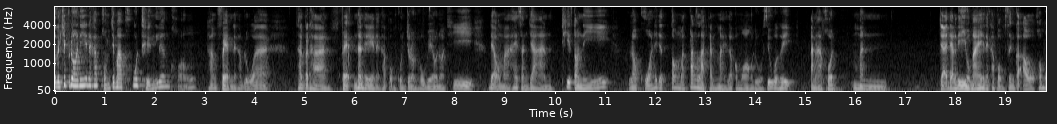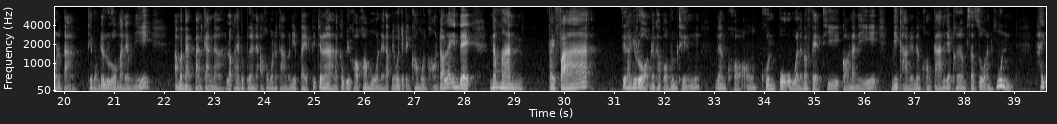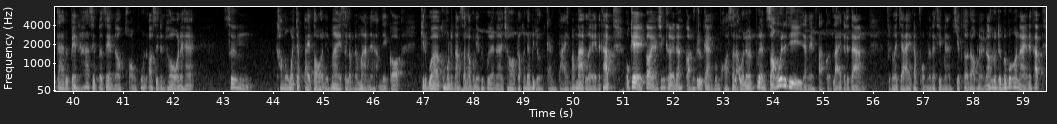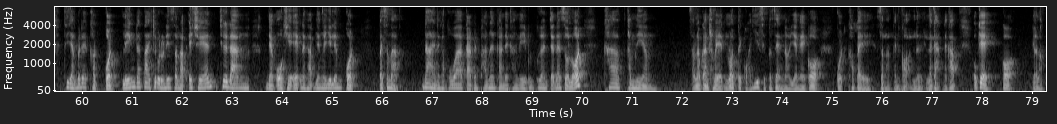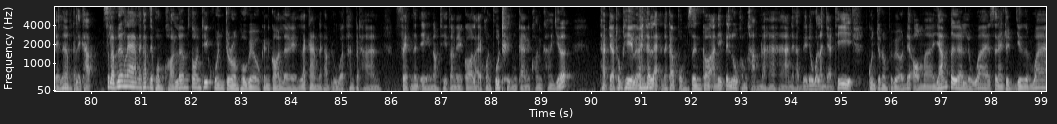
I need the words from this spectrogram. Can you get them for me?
สำหรับคลิปวิดีโอนี้นะครับผมจะมาพูดถึงเรื่องของทางเฟดนะครับหรือว่าท่านประธานเฟดนั่นเองนะครับผมคุณจอร์นพาวเวลเนาะที่ได้ออกมาให้สัญญาณที่ตอนนี้เราควรที่จะต้องมาตั้งหลักกันใหม่ แล้วก็มองดูซิว่าเฮ้ยอนาคตมันจะยังดีอยู่ไหมนะครับผมซึ่งก็เอาข้อมูลต่างๆ ที่ผมได้รวบรวมมาในวันนี้เอามาแบ่งปันกันนะแล้วก็ให้เพื่อนๆเนี่ยเอาข้อมูลต่างๆเหล่านี้ไปพิจารณาแล้วก็วิเคราะห์ข้อมูลนะครับ ไม่ว่าจะเป็นข้อมูลของดอลลาร์อินเด็กซ์น้ำมัน ไฟฟ้าที่ทางยุโรปนะครับผมรวมถึงเรื่องของคุณปู่วอลเลนบัฟเฟตที่ก่อนหน้านี้มีข่าวในเรื่องของการที่จะเพิ่มสัดส่วนหุ้น ให้กลายไปเป็น 50%เนาะของหุ้นออ c ซิเดนทัลนะฮะ ซึ่งเขามองว่าจะไปต่อหรือไม่สำหรับน้ำมันนะครับนี่ก็คิดว่าข้อมูลต่างๆสำหรับวันนี้เพื่อนๆน่าชอบ แล้วก็ได้ประโยชน์กันไปมากๆเลยนะครับ โอเค ก็อย่างเช่นเคยนะ ก่อนที่ไปดูการผมขอสละเวลาเพื่อนๆ2วินาทียังไงฝากกดไลค์กดติดตาม เป็นกำลังใจให้กับผมแล้วก็ทีมงานคลิปตัวดอกหน่อยเนาะรวมถึงเพื่อนๆคนไหนนะครับที่ยังไม่ได้กดลิงก์ด้านใต้คลิปวิดีโอนี้สำหรับ Exchange ชื่อดังอย่าง OKX นะครับยังไงอย่าลืมกดไปสมัครได้นะครับ เพราะว่าการเป็นพาร์ทเนอร์กันในครั้งนี้เพื่อนๆ จะได้ส่วนลดค่าธรรมเนียมสำหรับการเทรดลดไปกว่า 20%เนาะยังไงก็กดเข้าไปสมัครกันก่อนเลยละกันนะครับ โอเค ก็เดี๋ยวเราไปเริ่มกันเลยครับ สำหรับเรื่องแรกนะครับเดี๋ยวผมขอเริ่มต้นที่คุณจอร์มพาวเวลกันก่อนเลยละกันนะครับ หรือว่าท่านประธานเฟดนั่นเองเนาะที่ตอนนี้ก็หลายคนพูดถึงกันค่อนข้างเยอะแทบจะทุกที่เลยนั่นแหละนะครับผมซึ่งก็อันนี้เป็นรูปขำๆนะฮะๆนะครับโดยดูวันหลังจากที่คุณจอร์มพาวเวลได้ออกมาย้ำเตือน หรือว่าแสดงจุดยืนว่า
